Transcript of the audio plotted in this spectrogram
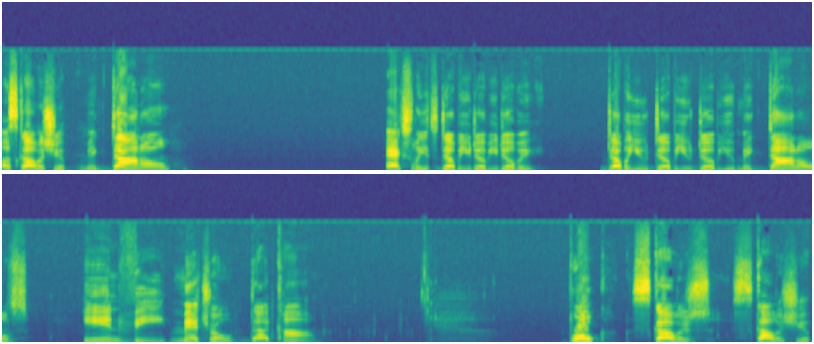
a scholarship. McDonald, actually, it's www, www.mcdonald'snvmetro.com. Broke Scholars Scholarship.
